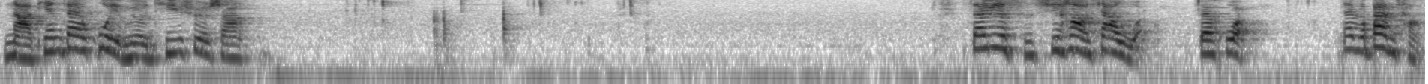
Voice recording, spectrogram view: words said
哪天带货有没有 T 恤衫？三月十七号下午带货，带个半场。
